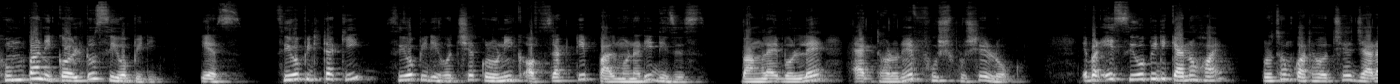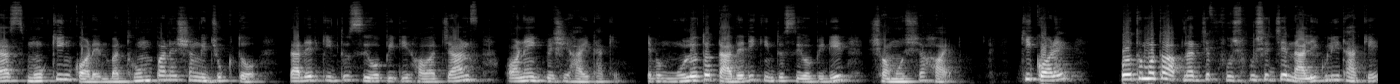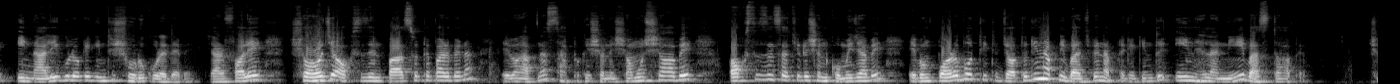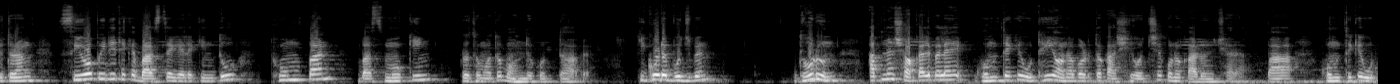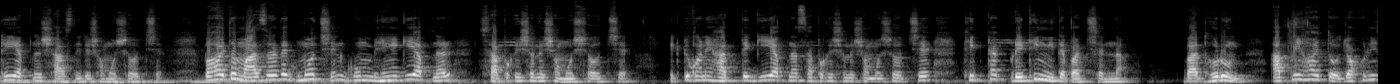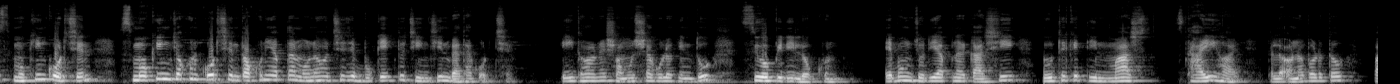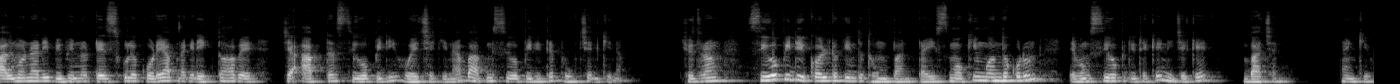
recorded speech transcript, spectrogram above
ধূমপান equal to COPD yes সিওপিডিটা কি সিওপিডি হচ্ছে ক্রনিক অবস্ট্রাকটিভ পালমোনারি ডিজিজ বাংলায় বললে এক ধরনের ফুসফুসের রোগ। এবার এই সিওপিডি কেন হয়? প্রথম কথা হচ্ছে যারা স্মোকিং করেন বা ধূমপানের সঙ্গে যুক্ত, তাদের কিন্তু সিওপিডি হওয়ার চান্স অনেক বেশি হাই থাকে এবং মূলত তাদেরই কিন্তু সিওপিডির সমস্যা হয়। কি করে? প্রথমত আপনার যে ফুসফুসের যে নালীগুলি থাকে, এই নালীগুলোকে কিন্তু সরু করে দেবে। যার ফলে সহজে অক্সিজেন পাস হতে পারবে না এবং আপনার সাফোকেশনের সমস্যা হবে, অক্সিজেন স্যাচুরেশন কমে যাবে এবং পরবর্তীতে যতদিন আপনি বাঁচবেন, আপনাকে কিন্তু ইনহেলার নিয়েই বাঁচতে হবে। সুতরাং সিওপিডি থেকে বাঁচতে গেলে কিন্তু ধূমপান বা স্মোকিং প্রথমত বন্ধ করতে হবে। কি করে বুঝবেন? ধরুন আপনার সকালবেলায় ঘুম থেকে উঠেই অনবরত কাশি হচ্ছে কোনো কারণ ছাড়া বা ঘুম থেকে উঠেই আপনার শ্বাস নিতে সমস্যা হচ্ছে বা হয়তো মাঝরাতে ঘুমোচ্ছেন, ঘুম ভেঙে গিয়ে আপনার সাপোকেশনের সমস্যা হচ্ছে। একটুখানি হাঁটতে গিয়ে আপনার সাপোকেশনের সমস্যা হচ্ছে, ঠিকঠাক ব্রেথিং নিতে পারছেন না। বা ধরুন, আপনি হয়তো যখনই স্মোকিং করছেন স্মোকিং যখন করছেন তখনই আপনার মনে হচ্ছে যে বুকে একটু চিনচিন ব্যথা করছে। এই ধরনের সমস্যাগুলো কিন্তু সিওপিডির লক্ষণ। এবং যদি আপনার কাশি দু থেকে তিন মাস স্থায়ী হয়, তাহলে অনবরত পালমোনারি বিভিন্ন টেস্টগুলো করে আপনাকে দেখতে হবে যে আপনার সিওপিডি হয়েছে কিনা বা আপনি সিওপিডিতে ভুগছেন কি না সুতরাং সিওপিডি ইকুয়াল টু কিন্তু ধূমপান, তাই স্মোকিং বন্ধ করুন এবং সিওপিডি থেকে নিজেকে বাঁচান। Thank you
